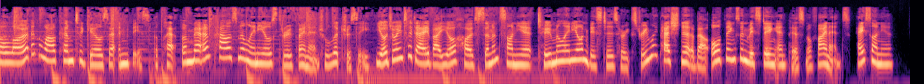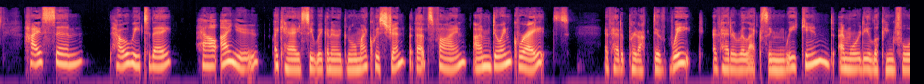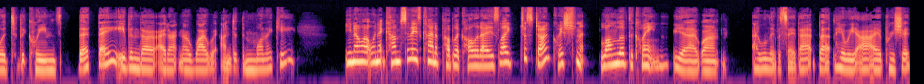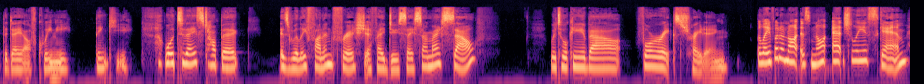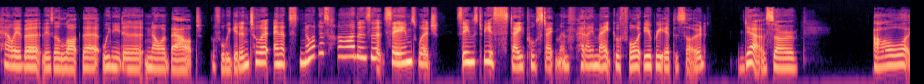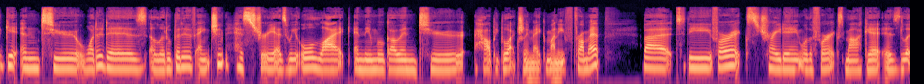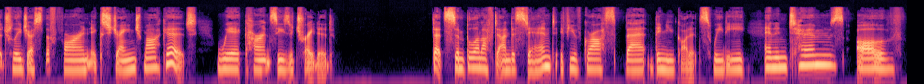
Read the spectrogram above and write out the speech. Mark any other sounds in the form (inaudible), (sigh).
Hello and welcome to Girls That Invest, the platform that empowers millennials through financial literacy. You're joined today by your hosts, Sim and Sonya, two millennial investors who are extremely passionate about all things investing and personal finance. Hey, Sonya. Hi, Sim. How are we today? How are you? Okay, see, we're going to ignore my question, but that's fine. I'm doing great. I've had a productive week. I've had a relaxing weekend. I'm already looking forward to the Queen's birthday, even though I don't know why we're under the monarchy. You know what? When it comes to these kind of public holidays, like just don't question it. Long live the Queen. Yeah, I won't. I will never say that, but here we are. I appreciate the day off, Queenie. Thank you. Well, today's topic is really fun and fresh, if I do say so myself. We're talking about Forex trading believe it or not, is not actually a scam. However, there's a lot that we need to know about before we get into it. And it's not as hard as it seems, which seems to be a staple statement (laughs) that I make before every episode. Yeah. So I'll get into what it is, a little bit of ancient history as we all like, and then we'll go into how people actually make money from it. But the Forex trading or the Forex market is literally just the foreign exchange market where currencies are traded. That's simple enough to understand. If you've grasped that, then you got it, sweetie. And in terms of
